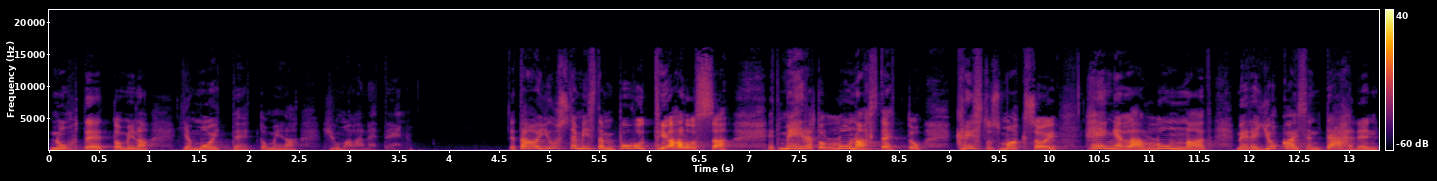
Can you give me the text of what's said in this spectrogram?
nuhteettomina ja moitteettomina Jumalan eteen. Ja tämä on just se, mistä me puhuttiin alussa, että meidät on lunastettu. Kristus maksoi hengellään lunnaat meidän jokaisen tähden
